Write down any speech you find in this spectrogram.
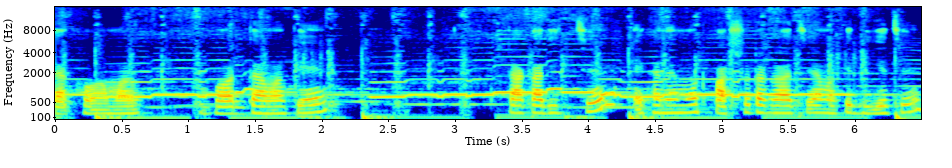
দেখো আমার বর্দা আমাকে টাকা দিচ্ছে। এখানে মোট পাঁচশো টাকা আছে, আমাকে দিয়েছে।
